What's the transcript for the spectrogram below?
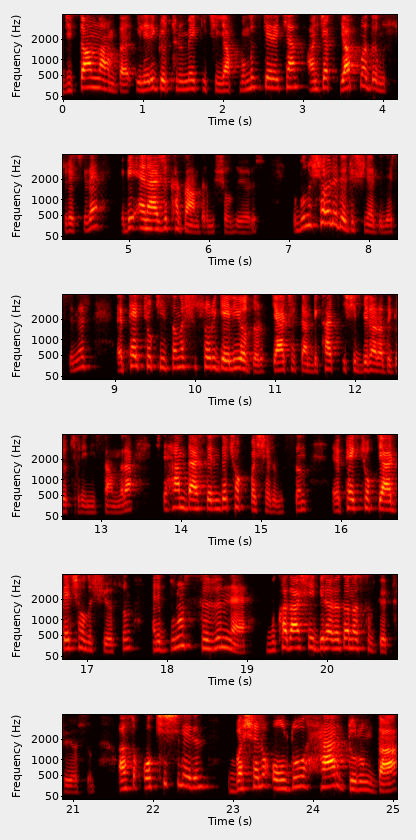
ciddi anlamda ileri götürmek için yapmamız gereken ancak yapmadığımız süreçlere bir enerji kazandırmış oluyoruz. Bunu şöyle de düşünebilirsiniz. E, pek çok insana şu soru geliyordur. Gerçekten birkaç işi bir arada götüren insanlara. İşte hem derslerinde çok başarılısın, e, pek çok yerde çalışıyorsun. Hani bunun sırrı ne? Bu kadar şeyi bir arada nasıl götürüyorsun? Aslında o kişilerin başarılı olduğu her durumda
